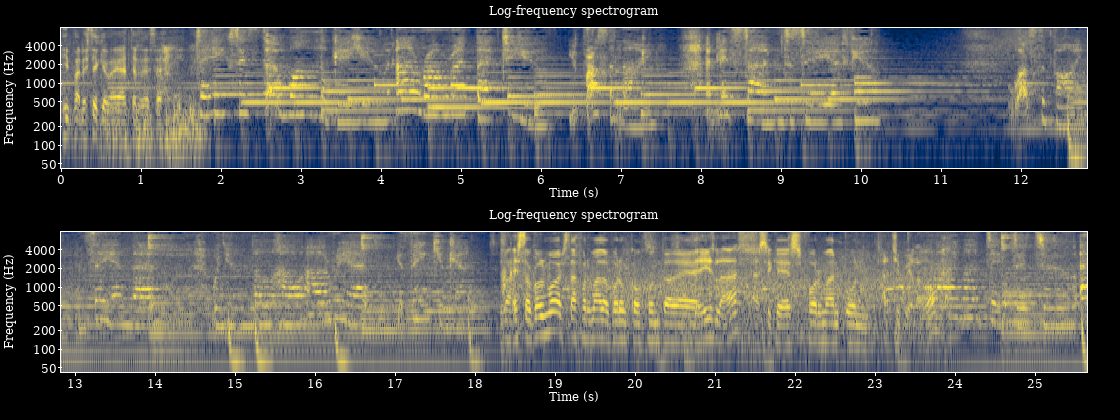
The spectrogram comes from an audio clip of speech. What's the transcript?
y parece que vaya a atardecer. What's the point in saying that when you know how I react? You think you can. Estocolmo está formado por un conjunto de de... islas, Así que es, forman un... archipiélago. I'm addicted to,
